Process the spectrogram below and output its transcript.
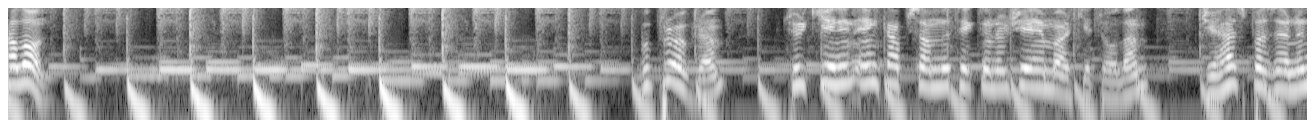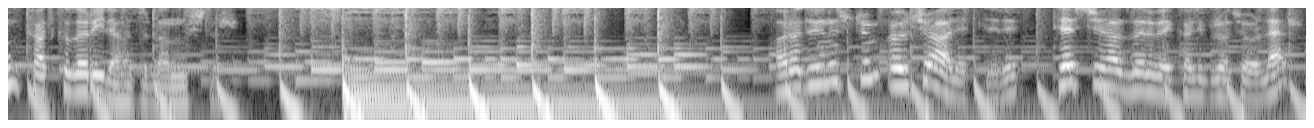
Etalon Bu program Türkiye'nin en kapsamlı teknoloji e-marketi olan Cihaz Pazarı'nın katkılarıyla hazırlanmıştır. Aradığınız tüm ölçü aletleri, test cihazları ve kalibratörler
